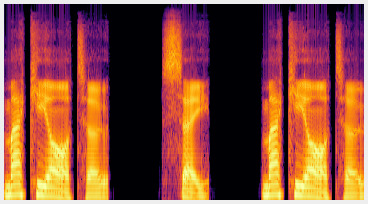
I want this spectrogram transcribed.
Macchiato. Say. Macchiato.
